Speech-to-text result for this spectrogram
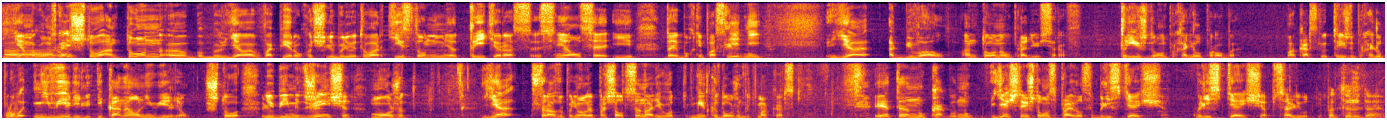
Я э, могу вам роль... сказать, что Антон, э, я, во-первых, очень люблю этого артиста, он у меня третий раз снялся, и, дай бог, не последний. Я отбивал Антона у продюсеров. Трижды он проходил пробы. Макарский трижды проходил пробы, не верили, и канал не верил, что любимец женщин может... Я сразу понимал, я прочитал сценарий, вот Митка должен быть Макарский. Это, ну, как бы, ну, я считаю, что он справился блестяще. Блестяще абсолютно. Подтверждаю.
